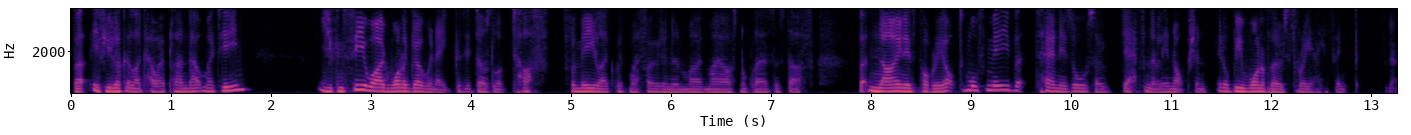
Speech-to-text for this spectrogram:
But if you look at like how I planned out my team, you can see why I'd want to go in eight because it does look tough for me, like with my Foden and my, my Arsenal players and stuff. But nine is probably optimal for me, but 10 is also definitely an option. It'll be one of those three, I think. Yeah.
